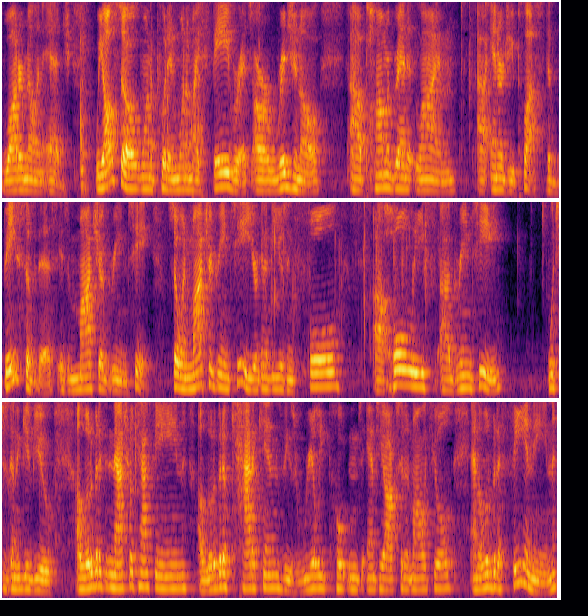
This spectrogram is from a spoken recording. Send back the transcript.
watermelon edge. We also want to put in one of my favorites, our original uh, pomegranate lime uh, Energy Plus. The base of this is matcha green tea. So in matcha green tea, you're going to be using full uh, whole leaf uh, green tea which is going to give you a little bit of natural caffeine, a little bit of catechins, these really potent antioxidant molecules, and a little bit of theanine,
